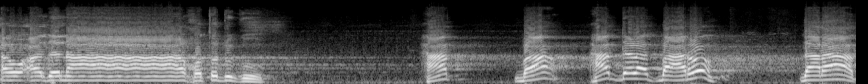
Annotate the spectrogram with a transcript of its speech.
আও আদনা। কতটুকু? হাত বা হাত দাঁড়াত বা আরও? দাঁড়াত।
